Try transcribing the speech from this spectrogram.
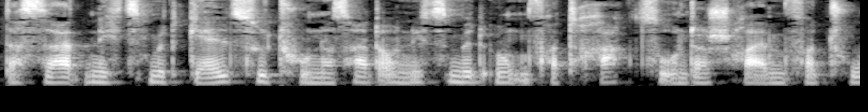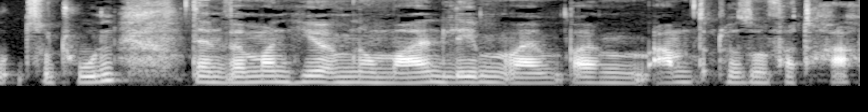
Das hat nichts mit Geld zu tun, das hat auch nichts mit irgendeinem Vertrag zu unterschreiben zu tun. Denn wenn man hier im normalen Leben beim, beim Amt oder so einen Vertrag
